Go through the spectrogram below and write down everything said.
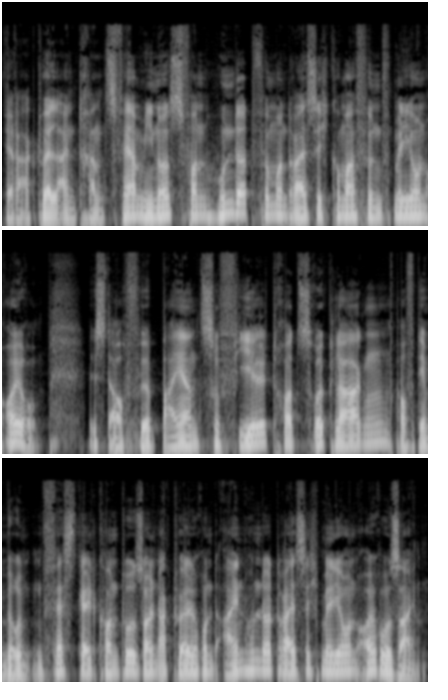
wäre aktuell ein Transferminus von 135,5 Millionen Euro. Ist auch für Bayern zu viel, trotz Rücklagen. Auf dem berühmten Festgeldkonto sollen aktuell rund 130 Millionen Euro sein.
